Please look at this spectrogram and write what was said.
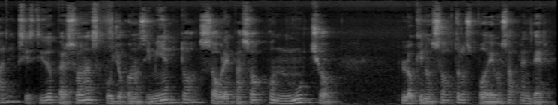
Han existido personas cuyo conocimiento sobrepasó con mucho lo que nosotros podemos aprender.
